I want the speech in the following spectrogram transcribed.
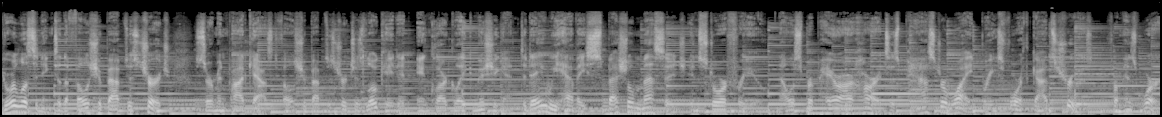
You're listening to the Fellowship Baptist Church Sermon Podcast. Fellowship Baptist Church is located in Clark Lake, Michigan. Today we have a special message in store for you. Now let's prepare our hearts as Pastor White brings forth God's truth from his word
